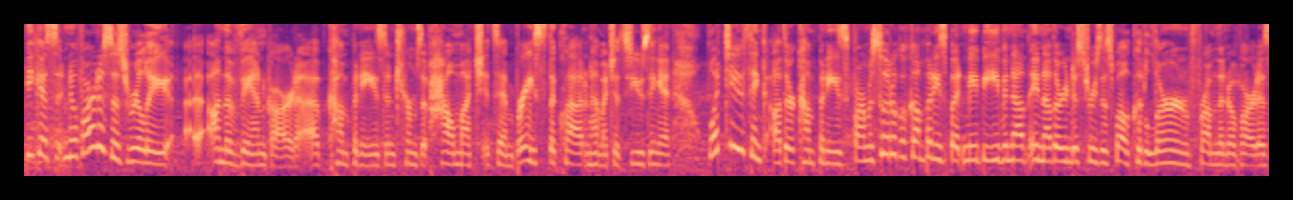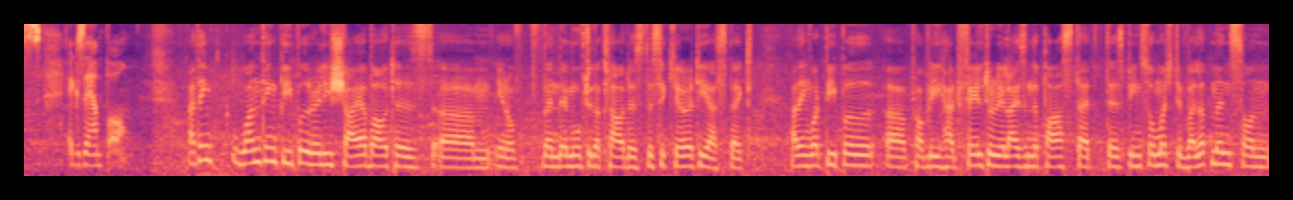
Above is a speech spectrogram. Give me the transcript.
Because Novartis is really on the vanguard of companies in terms of how much it's embraced the cloud and how much it's using it. What do you think other companies, pharmaceutical companies, but maybe even in other industries as well, could learn from the Novartis example? I think one thing people really shy about is, um, you know, when they move to the cloud is the security aspect. I think what people uh, probably had failed to realize in the past that there's been so much developments on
